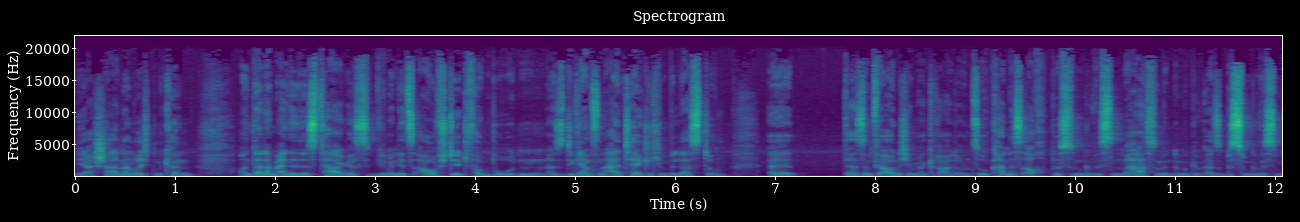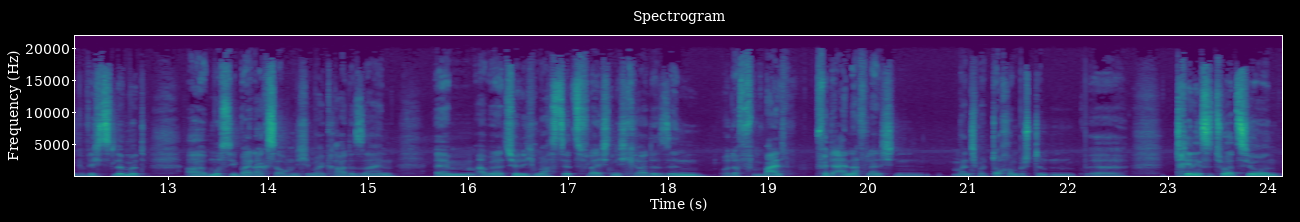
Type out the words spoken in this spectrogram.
ja, Schaden anrichten können. Und dann am Ende des Tages, wie man jetzt aufsteht vom Boden, also die ganzen alltäglichen Belastungen, äh, da sind wir auch nicht immer gerade. Und so kann es auch bis zu einem gewissen Maß, mit einem, also bis zum gewissen Gewichtslimit, äh, muss die Beinachse auch nicht immer gerade sein. Ähm, aber natürlich macht es jetzt vielleicht nicht gerade Sinn, oder für, mein, für den einen vielleicht manchmal doch in bestimmten äh, Trainingssituationen,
